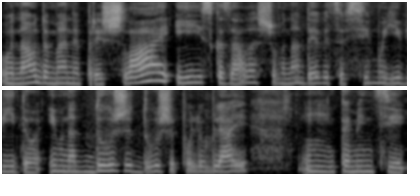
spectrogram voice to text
Вона до мене прийшла і сказала, що вона дивиться всі мої відео, і вона дуже-дуже полюбляє камінці.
